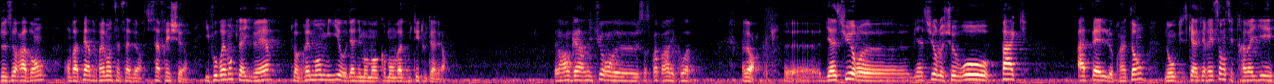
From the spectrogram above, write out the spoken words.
deux heures avant, on va perdre vraiment de sa saveur, de sa fraîcheur. Il faut vraiment que l'ail vert soit vraiment mis au dernier moment, comme on va goûter tout à l'heure. Alors en garniture, ça se prépare avec quoi? Alors, euh, bien sûr, euh, bien sûr, le chevreau Pâques appelle le printemps. Donc, ce qui est intéressant, c'est de travailler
